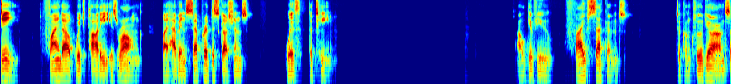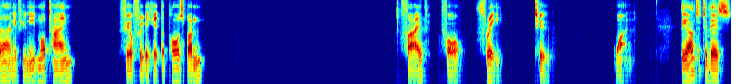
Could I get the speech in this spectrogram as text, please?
D, find out which party is wrong by having separate discussions with the team. I'll give you five seconds to conclude your answer. And if you need more time, feel free to hit the pause button. Five, four, three, two, one. The answer to this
